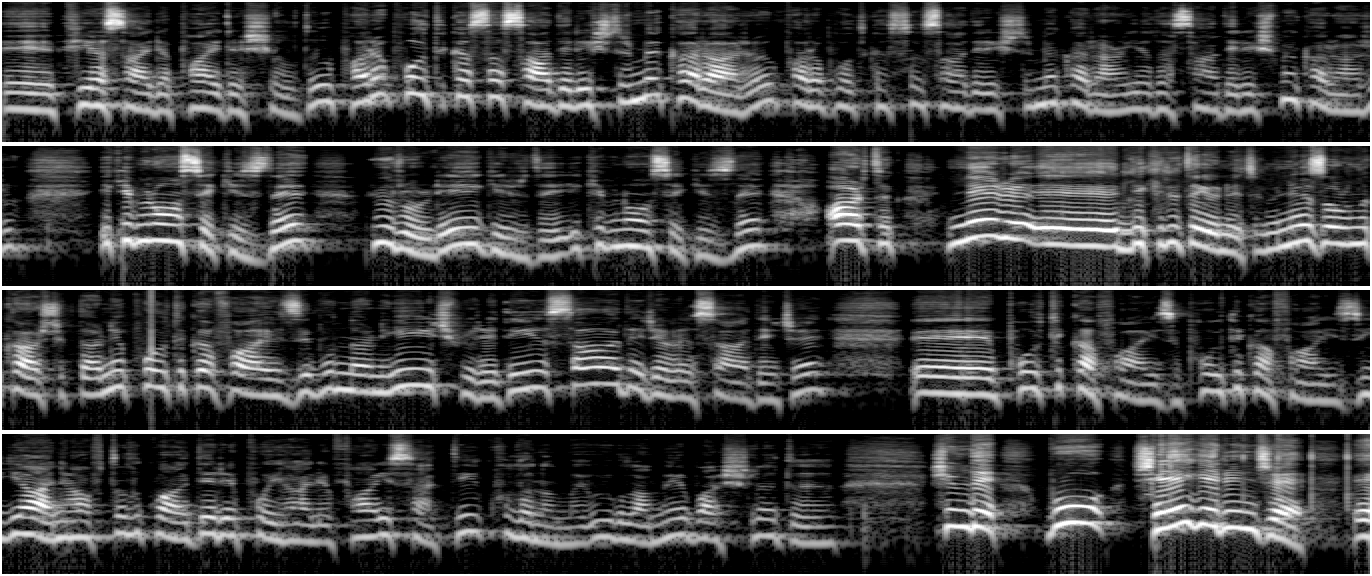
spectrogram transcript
e, piyasayla paylaşıldı. Para politikası sadeleştirme kararı, para politikası sadeleştirme kararı ya da sadeleşme kararı 2018'de yürürlüğe girdi. 2018'de artık ne e, likidite yönetimi, ne zorunlu karşılıklar, ne politika faizi bunların hiçbiri değil. Sadece ve sadece e, politika faizi, politika faizi yani haftalık vade repo ihale faiz haddi kullanılmaya, uygulanmaya başladı. Şimdi bu şeye gelince, e,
